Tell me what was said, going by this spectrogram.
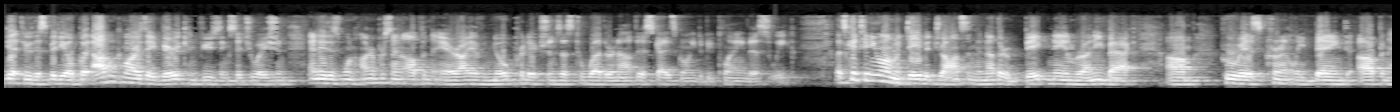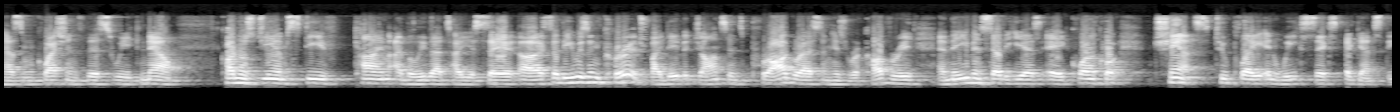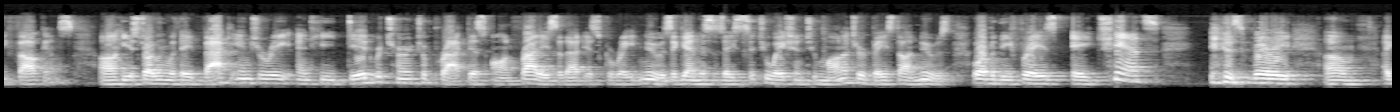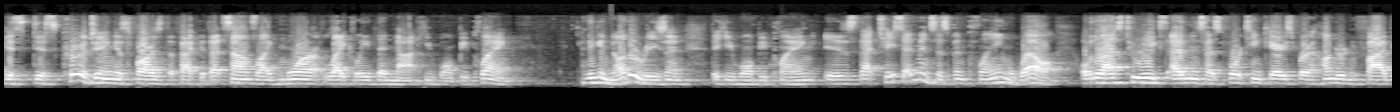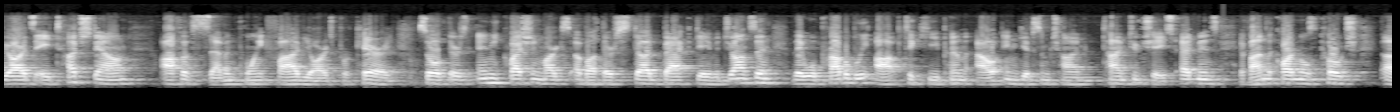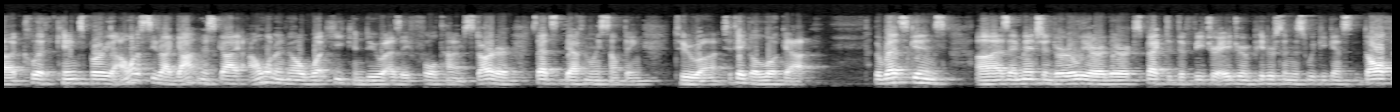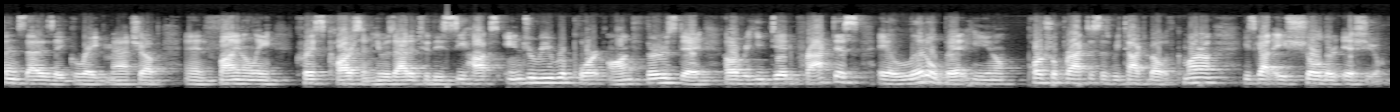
get through this video, but Alvin Kamara is a very confusing situation, and it is 100% up in the air. I have no predictions as to whether or not this guy is going to be playing this week. Let's continue on with David Johnson, another big name running back um, who is currently banged up and has some questions this week. Now, Cardinals GM Steve Keim, I believe that's how you say it, uh, said he was encouraged by David Johnson's progress and his recovery, and they even said that he has a quote-unquote chance to play in Week 6 against the Falcons. Uh, he is struggling with a back injury, and he did return to practice on Friday, so that is great news. Again, this is a situation to monitor based on news. However, the phrase a chance is very, um, I guess, discouraging as far as the fact that that sounds like more likely than not he won't be playing. I think another reason that he won't be playing is that Chase Edmonds has been playing well. Over the last two weeks, Edmonds has 14 carries for 105 yards, a touchdown, off of 7.5 yards per carry. So if there's any question marks about their stud back David Johnson, they will probably opt to keep him out and give some time time to Chase Edmonds. If I'm the Cardinals coach, uh, Cliff Kingsbury, I want to see what I got in this guy. I want to know what he can do as a full-time starter. So that's definitely something to uh, to take a look at. The Redskins uh, as I mentioned earlier, they're expected to feature Adrian Peterson this week against the Dolphins. That is a great matchup. And finally, Chris Carson. He was added to the Seahawks injury report on Thursday. However, he did practice a little bit. He, you know, partial practice as we talked about with Kamara. He's got a shoulder issue.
